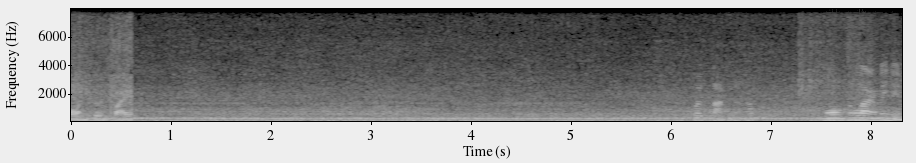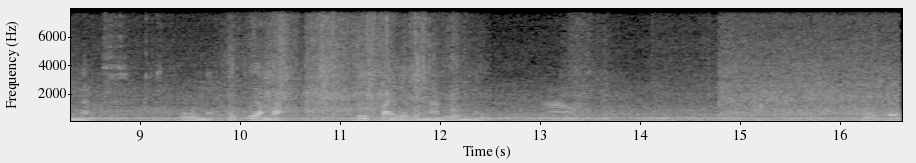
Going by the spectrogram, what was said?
อ่อนเกินไป ก็ตัดนะครับ มองข้างล่างไม่เห็นนะปูนเนี่ยสุดเอื้อมแล้วรีบไปเดี๋ยวเดี๋ยวน้ำหล่นนะอ้าวพูดเถอะ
